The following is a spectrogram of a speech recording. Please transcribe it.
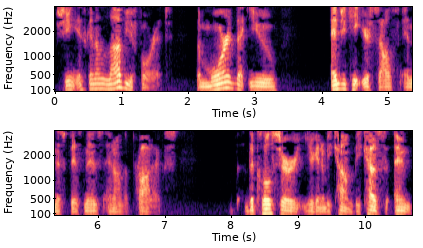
She is going to love you for it. The more that you educate yourself in this business and on the products, the closer you're going to become because and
